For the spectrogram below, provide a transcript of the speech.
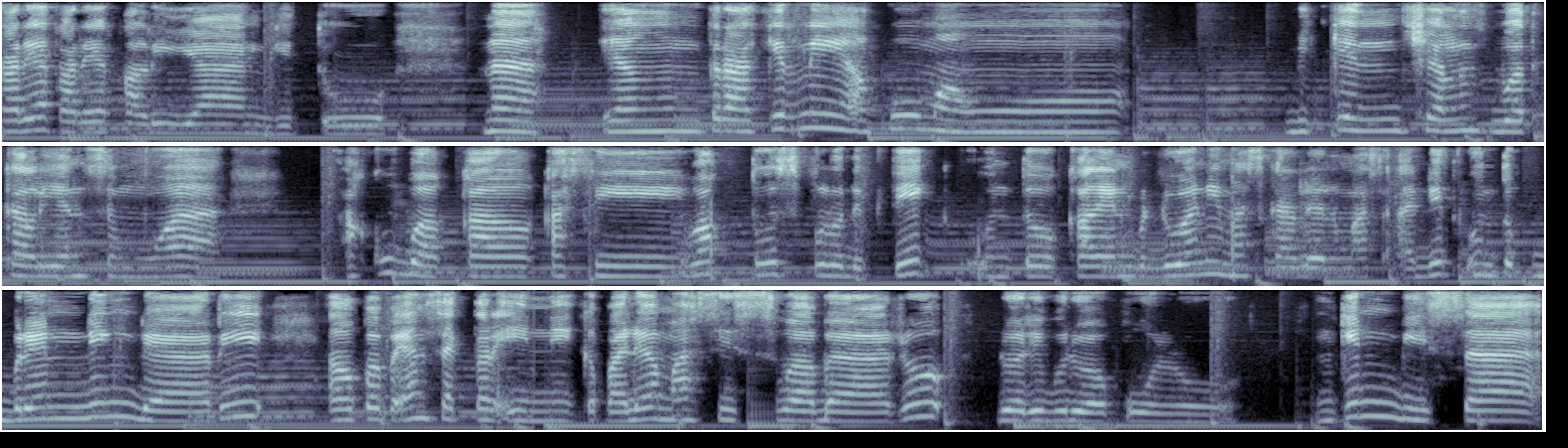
karya-karya kalian gitu. Nah, yang terakhir nih aku mau bikin challenge buat kalian semua. Aku bakal kasih waktu 10 detik untuk kalian berdua nih Mas Karl dan Mas Adit untuk branding dari LPPN sektor ini kepada mahasiswa baru 2020. Mungkin bisa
